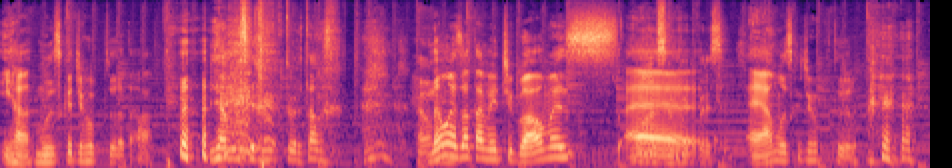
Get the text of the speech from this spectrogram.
E a música de ruptura tá lá. E a música de Ruptura tá lá. Realmente. Não exatamente igual, mas. Nossa, é muito É, parecido. é a música de ruptura.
